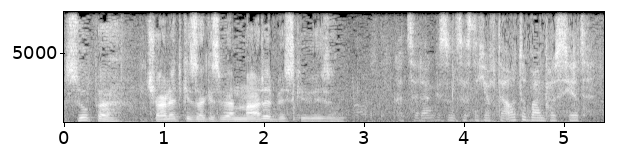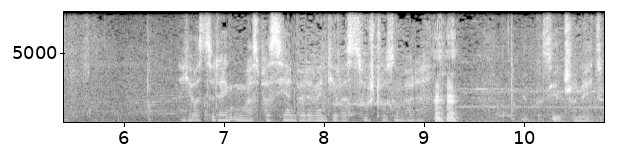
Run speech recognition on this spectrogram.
Super. Charlotte hat gesagt, es wäre ein Marderbiss gewesen. Gott sei Dank ist uns das nicht auf der Autobahn passiert. Nicht auszudenken, was passieren würde, wenn dir was zustoßen würde. Mir passiert schon nichts.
